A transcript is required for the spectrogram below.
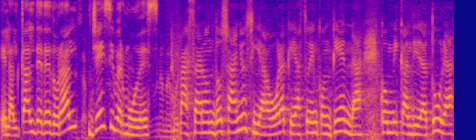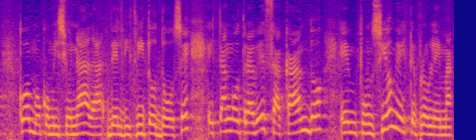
el alcalde de Doral, JC Bermúdez. Pasaron dos años y ahora que ya estoy en contienda con mi candidatura como comisionada del Distrito 12, están otra vez sacando en función este problema.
